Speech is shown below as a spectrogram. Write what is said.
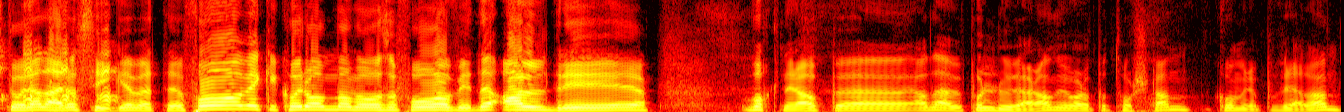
Står jeg der og synger, vet du. Få ikke korona nå, så får vi det aldri. Våkner jeg opp eh, Ja, det er vi på lørdag. Vi var der på torsdagen. Kommer hjem på fredagen.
